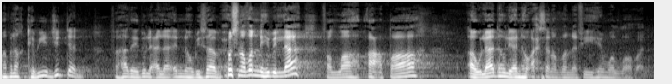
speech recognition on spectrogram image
مبلغ كبير جدا فهذا يدل على أنه بسبب حسن ظنه بالله فالله أعطاه أولاده لأنه أحسن الظن فيهم والله أعلم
